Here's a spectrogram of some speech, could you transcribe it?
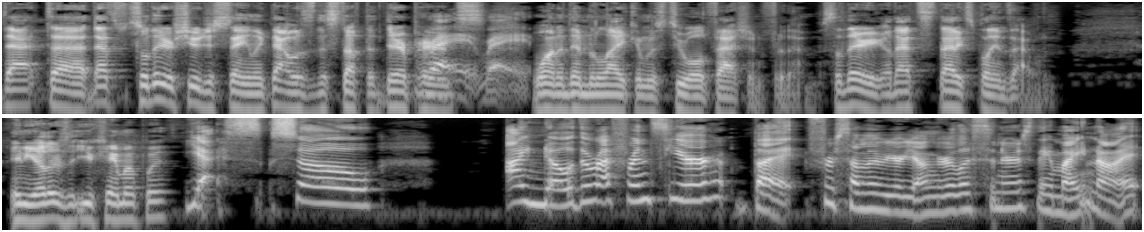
that uh, that's so there she was just saying like that was the stuff that their parents Right, right. wanted them to like and was too old fashioned for them. So there you go. That's that explains that one. Any others that you came up with? Yes. So I know the reference here, but for some of your younger listeners, they might not.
